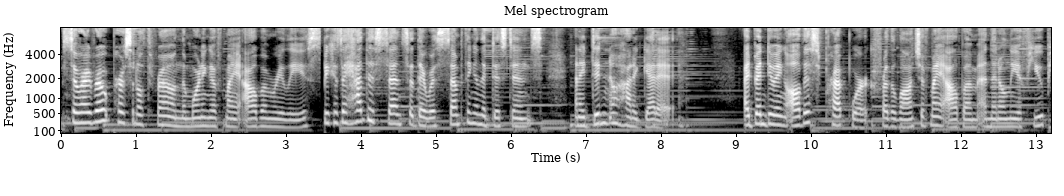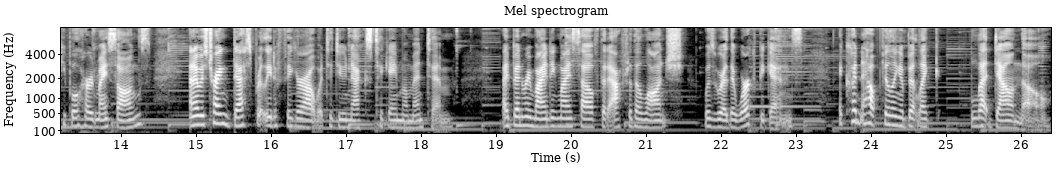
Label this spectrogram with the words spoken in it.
So I wrote Personal Throne the morning of my album release because I had this sense that there was something in the distance and I didn't know how to get it. I'd been doing all this prep work for the launch of my album, and then only a few people heard my songs, and I was trying desperately to figure out what to do next to gain momentum. I'd been reminding myself that after the launch was where the work begins. I couldn't help feeling a bit like let down though.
